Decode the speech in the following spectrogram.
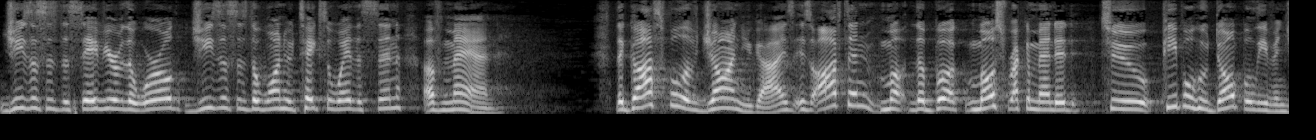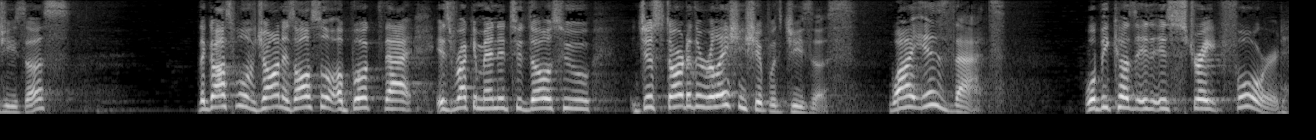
Jesus is the Savior of the world. Jesus is the one who takes away the sin of man. The Gospel of John, you guys, is often mo- the book most recommended to people who don't believe in Jesus. The Gospel of John is also a book that is recommended to those who just started their relationship with Jesus. Why is that? Well, because it is straightforward.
